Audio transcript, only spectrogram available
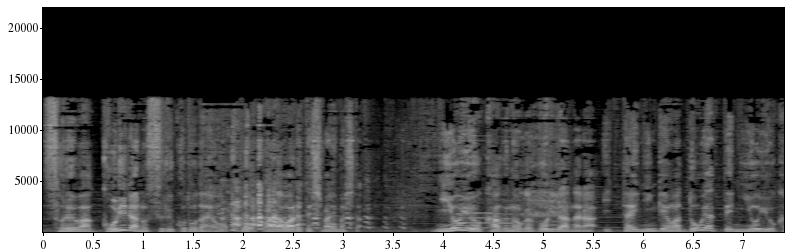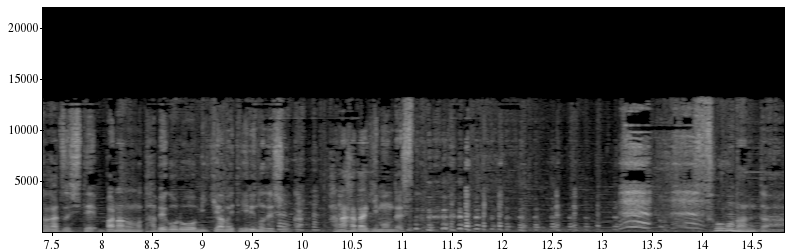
それはゴリラのすることだよと笑われてしまいました匂いを嗅ぐのがゴリラなら一体人間はどうやって匂いを嗅がずしてバナナの食べ頃を見極めているのでしょうか？甚だ疑問です。そうなんだ。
